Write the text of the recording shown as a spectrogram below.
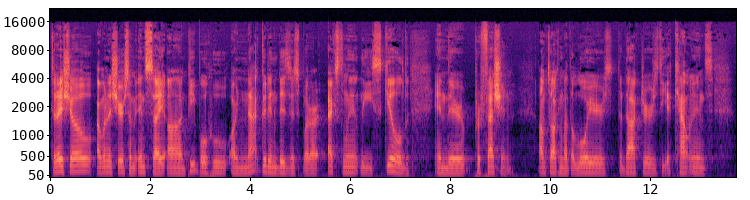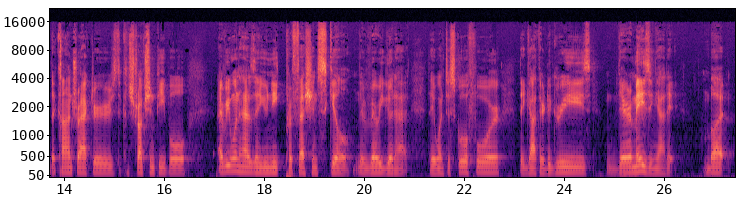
Today's show, I want to share some insight on people who are not good in business but are excellently skilled in their profession. I'm talking about the lawyers, the doctors, the accountants, the contractors, the construction people. Everyone has a unique profession skill they're very good at. They went to school for, they got their degrees, they're amazing at it. But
